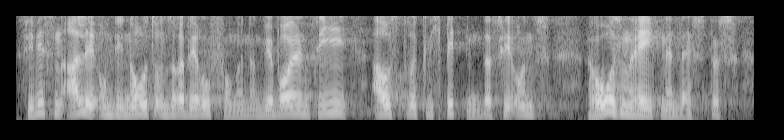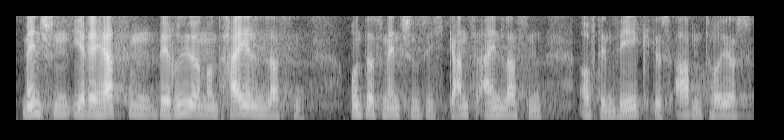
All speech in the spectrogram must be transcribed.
Sie wissen alle um die Not unserer Berufungen und wir wollen Sie ausdrücklich bitten, dass Sie uns Rosen regnen lässt, dass Menschen ihre Herzen berühren und heilen lassen und dass Menschen sich ganz einlassen, auf den Weg des Abenteuers,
